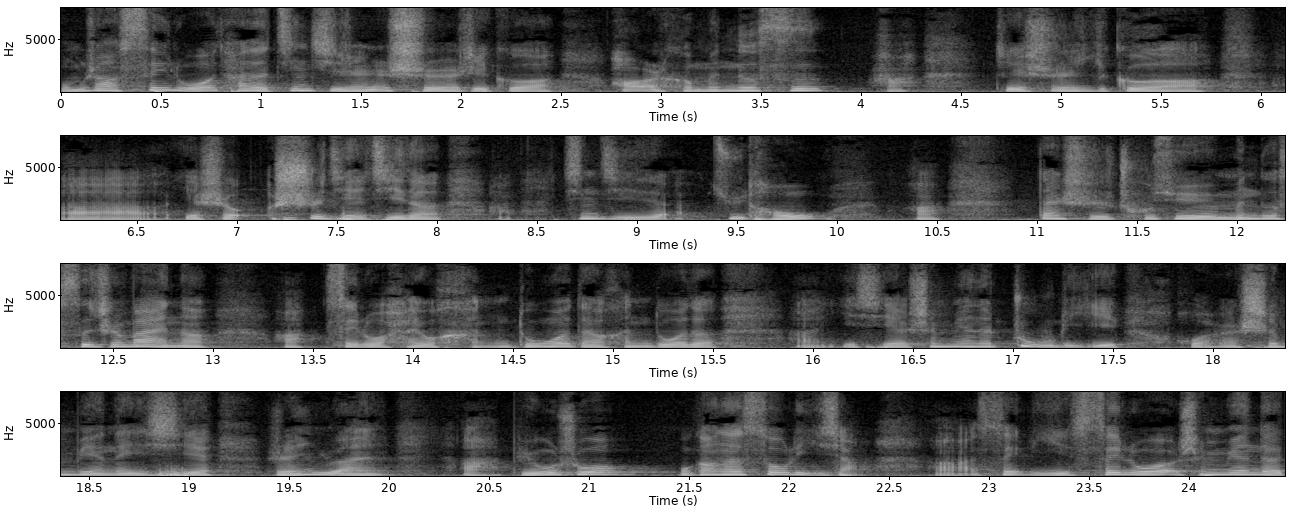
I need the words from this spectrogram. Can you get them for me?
我们知道 C 罗他的经纪人是这个豪尔赫门德斯。啊，这是一个啊，也是世界级的啊经济巨头啊。但是除去门德斯之外呢，啊，C 罗还有很多的很多的啊一些身边的助理或者身边的一些人员啊，比如说我刚才搜了一下啊，C 以 C 罗身边的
